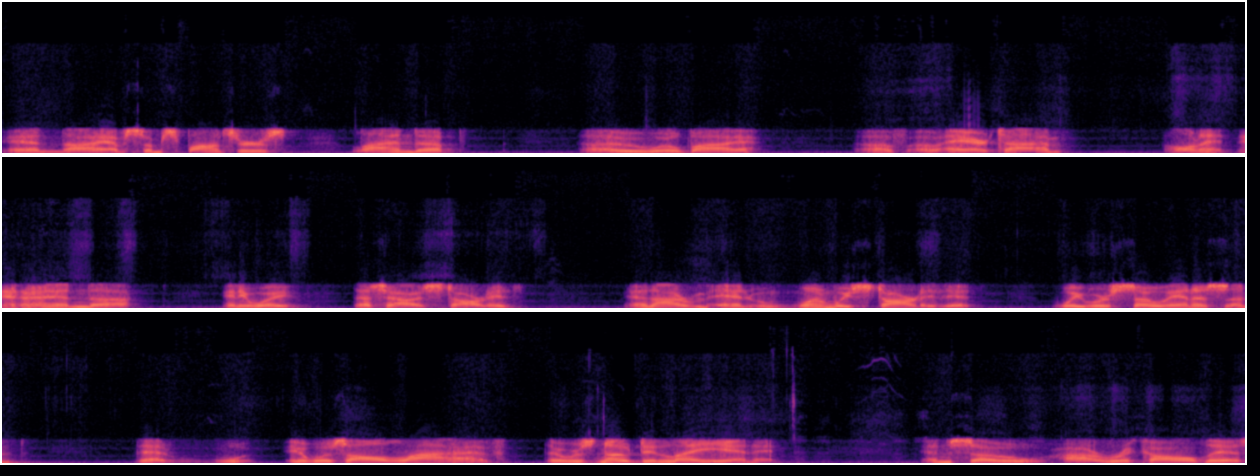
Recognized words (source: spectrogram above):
and I have some sponsors lined up uh, who will buy uh, uh, airtime on it. and uh, anyway, that's how it started. And I and when we started it, we were so innocent that w- it was all live. There was no delay in it. And so I recall this.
